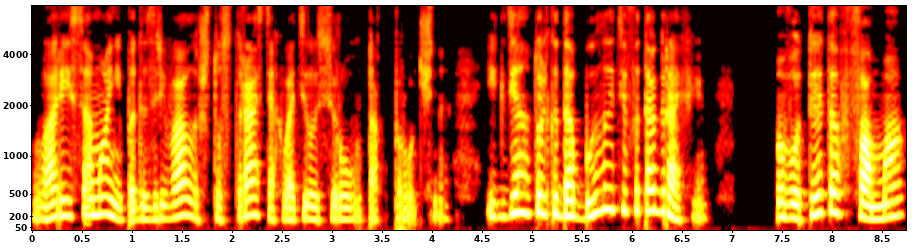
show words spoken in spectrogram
Варя и сама не подозревала, что страсть охватила Серову так прочно. И где она только добыла эти фотографии – вот это Фома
